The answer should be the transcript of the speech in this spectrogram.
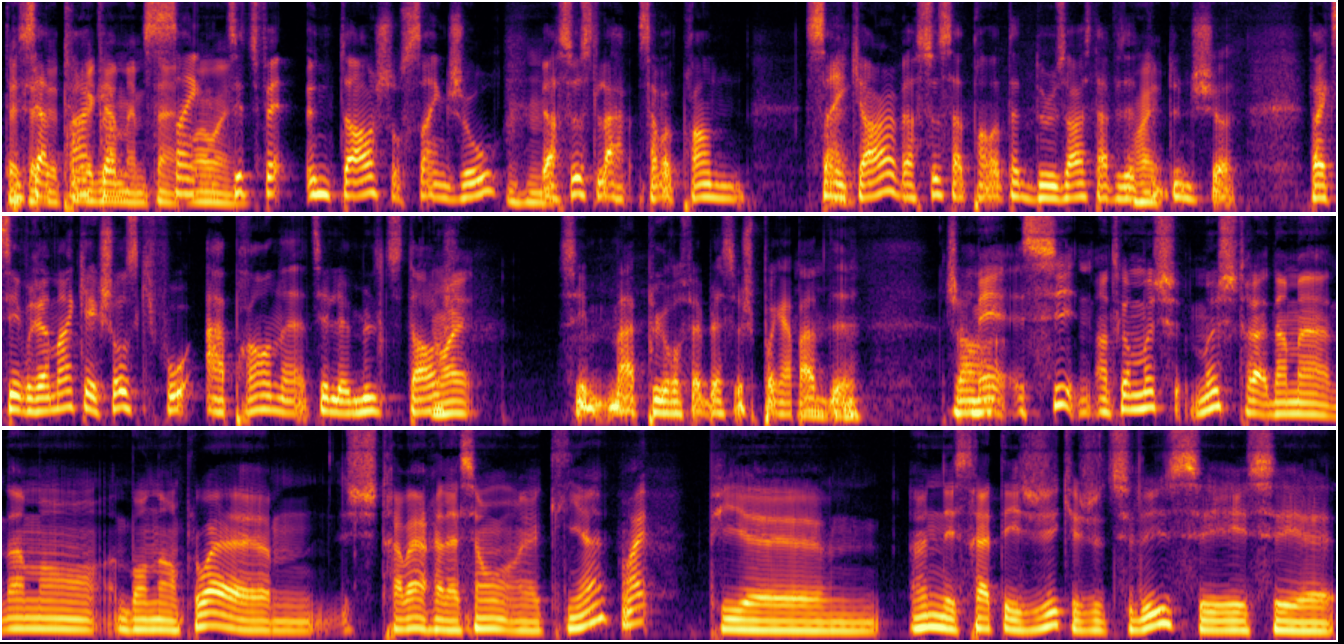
puis ça te prend en comme même temps. cinq- Ouais, ouais. Tu fais une tâche sur cinq jours Mhm. versus la- ça va te prendre 5 heures versus ça te prendra peut-être 2 heures si tu faisais Ouais. tout d'une shot. Fait que c'est vraiment quelque chose qu'il faut apprendre. Tu sais, le multitâche, Ouais. c'est ma plus grosse faiblesse. Je suis pas capable de. Genre. Mais si, en tout cas, moi, je, moi, je tra- dans, ma, dans mon bon emploi, euh, je travaille en relation euh, client. Ouais. Puis, euh, une des stratégies que j'utilise, c'est, c'est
